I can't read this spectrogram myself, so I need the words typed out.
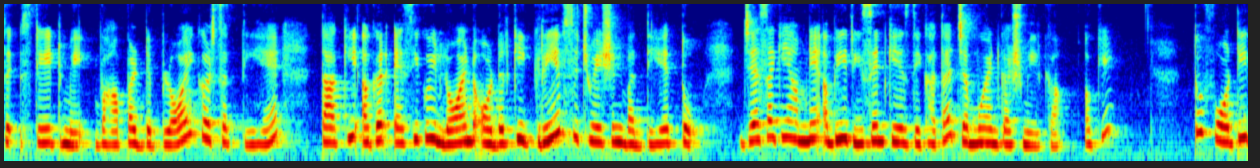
स्टेट में वहाँ पर डिप्लॉय कर सकती हैं, ताकि अगर ऐसी कोई लॉ एंड ऑर्डर की ग्रेव सिचुएशन बनती है तो। जैसा कि हमने अभी रिसेंट केस देखा था जम्मू एंड कश्मीर का ओके तो फोर्टी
